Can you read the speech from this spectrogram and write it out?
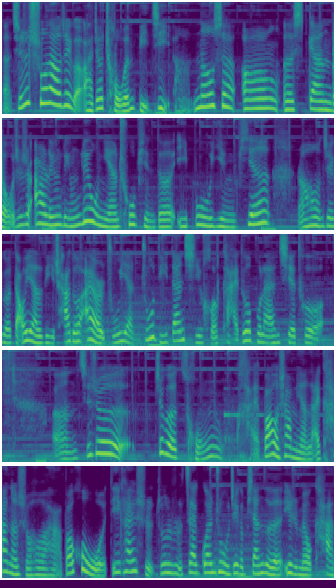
呃，其实说到这个啊，叫《丑闻笔记》啊，《Notes on a Scandal》，就是二零零六年出品的一部影片，然后这个导演理查德·艾尔主演，朱迪·丹奇和凯特·布兰切特。嗯，其实这个从海报上面来看的时候哈，包括我第一开始就是在关注这个片子，一直没有看，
